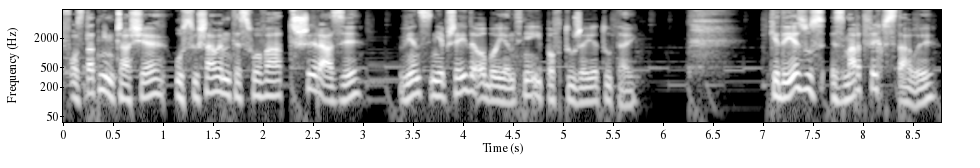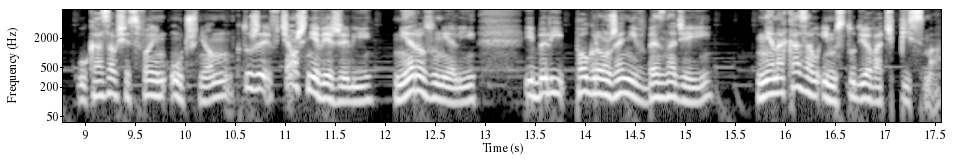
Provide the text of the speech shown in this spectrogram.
W ostatnim czasie usłyszałem te słowa trzy razy, więc nie przejdę obojętnie i powtórzę je tutaj. Kiedy Jezus zmartwychwstały, ukazał się swoim uczniom, którzy wciąż nie wierzyli, nie rozumieli i byli pogrążeni w beznadziei, nie nakazał im studiować pisma,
